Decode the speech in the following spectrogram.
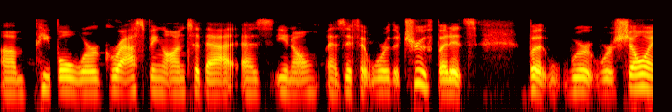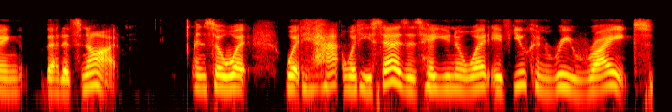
um, people were grasping onto that as, you know, as if it were the truth. But it's, but we're, we're showing that it's not. And so what what ha- what he says is, hey, you know what? If you can rewrite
